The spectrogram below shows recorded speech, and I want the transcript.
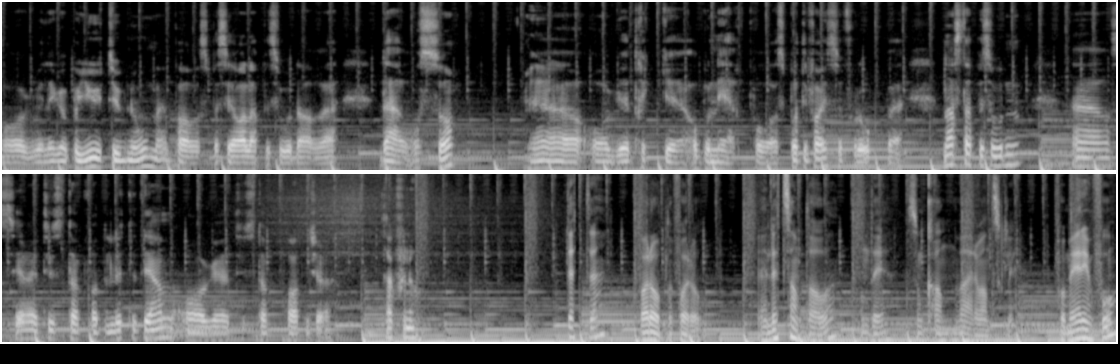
Og vi ligger på YouTube nå med et par spesialepisoder eh, der også. Eh, og trykk abonner på Spotify, så får du opp eh, neste episoden. Eh, Og så sier jeg tusen takk for at du lyttet igjen, og eh, tusen takk for praten, Kjøre. Takk for nå. Dette var Åpne forhold. En lett samtale om det som kan være vanskelig. For mer info,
